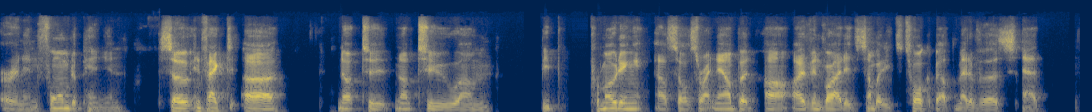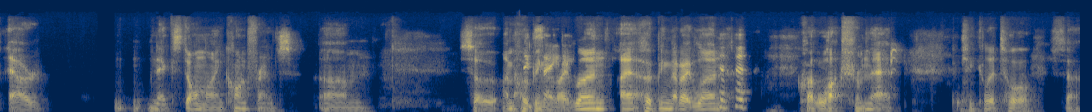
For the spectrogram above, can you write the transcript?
or an informed opinion. So, in fact, uh, not to not to um, be promoting ourselves right now, but uh, I've invited somebody to talk about the metaverse at our next online conference. Um, so I'm hoping that I learn. I'm hoping that I learn quite a lot from that particular talk. So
